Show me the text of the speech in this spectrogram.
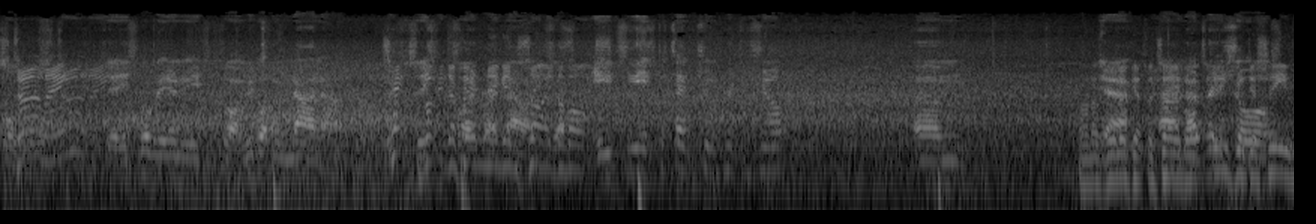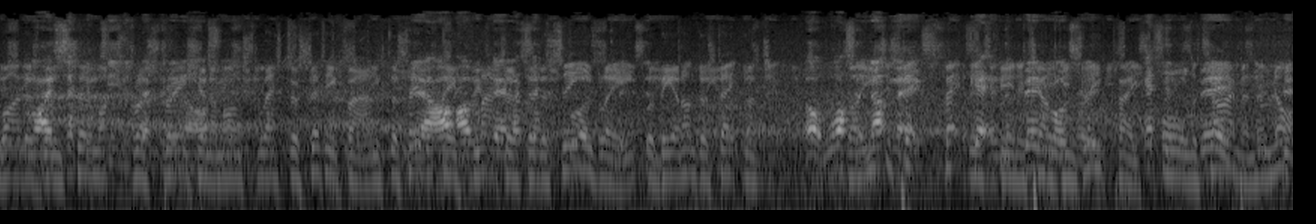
84. Sterling. Yeah, he's probably only 85. We've got Onana. Textbook defending right inside the box. 88 potential, pretty sure. Um, well, as yeah, we look at the table, it's easy sure to see why there's been so much frustration amongst Leicester City fans. To say yeah, that they've flattered to deceive League would be an understatement. Oh, what well, a you just expect them to be in a Champions League place all the time, and they're not.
